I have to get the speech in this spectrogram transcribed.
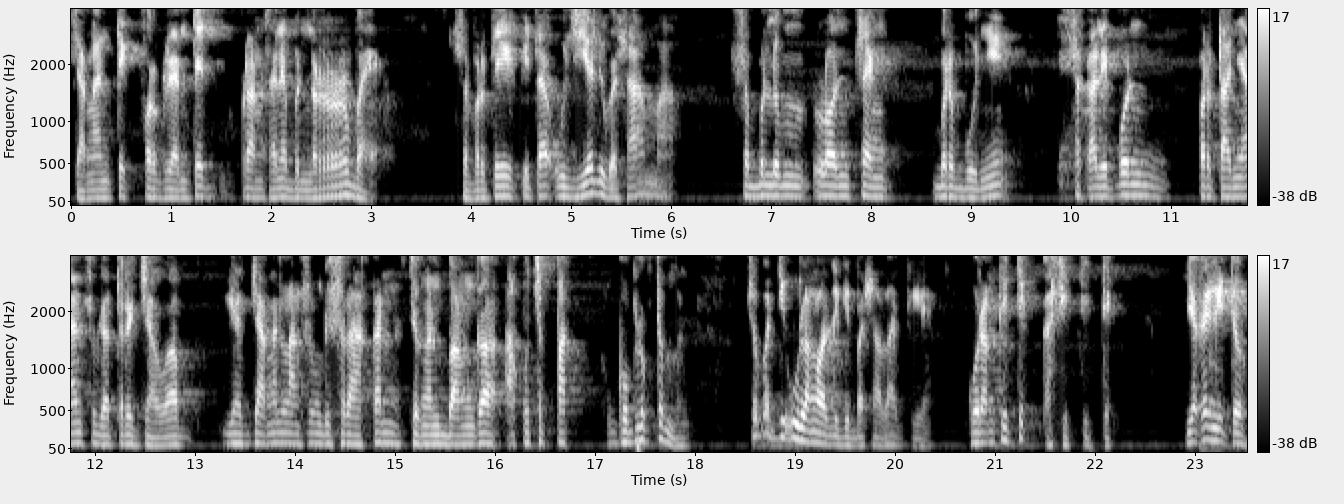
Jangan take for granted perangsannya bener baik. Seperti kita ujian juga sama. Sebelum lonceng berbunyi, sekalipun pertanyaan sudah terjawab, ya jangan langsung diserahkan. Dengan bangga aku cepat. Goblok temen. Coba diulang lagi dibaca lagi ya. Kurang titik kasih titik. Ya kan gitu.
